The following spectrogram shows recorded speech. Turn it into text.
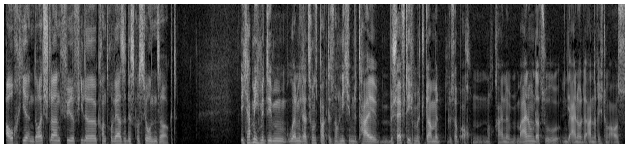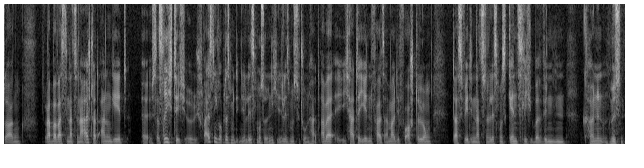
auch hier in Deutschland für viele kontroverse Diskussionen sorgt? Ich habe mich mit dem UN-Migrationspakt jetzt noch nicht im Detail beschäftigt, möchte damit deshalb auch noch keine Meinung dazu in die eine oder andere Richtung aussagen. Aber was den Nationalstaat angeht, äh, ist das richtig. Ich weiß nicht, ob das mit Idealismus oder nicht Idealismus zu tun hat, aber ich hatte jedenfalls einmal die Vorstellung, dass wir den Nationalismus gänzlich überwinden können und müssen.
